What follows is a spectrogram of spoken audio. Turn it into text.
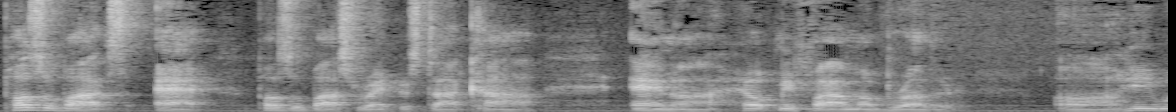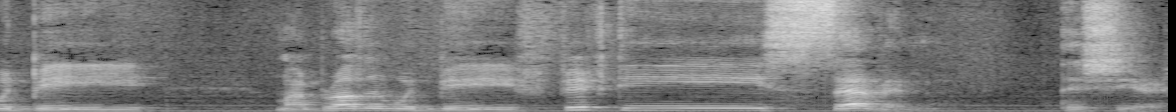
puzzlebox at puzzleboxrecords.com and uh, help me find my brother. Uh, he would be my brother would be 57 this year.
